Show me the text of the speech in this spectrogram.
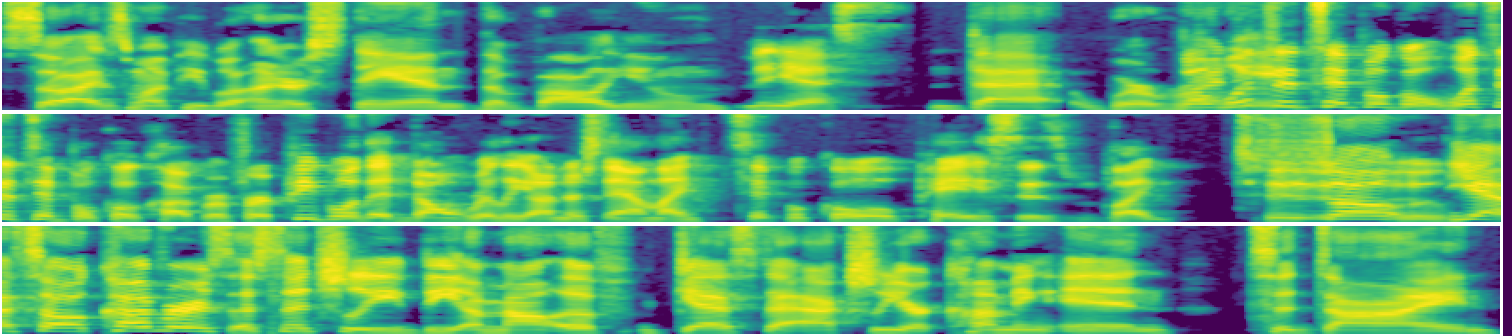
So I just want people to understand the volume Yes. That we're running. But what's a typical what's a typical cover for people that don't really understand? Like typical pace is like two. So yeah, so a cover is essentially the amount of guests that actually are coming in to dine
